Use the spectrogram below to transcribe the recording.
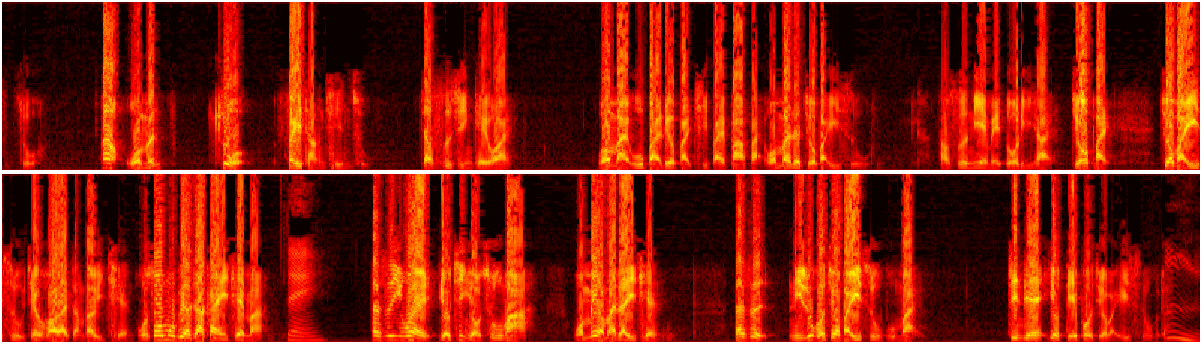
子做。那我们做非常清楚，像四星 KY，我买五百、六百、七百、八百，我卖在九百一十五。老师你也没多厉害，九百九百一十五，结果后来涨到一千。我说目标价看一千嘛，对，但是因为有进有出嘛，我没有卖在一千。但是你如果九百一十五不卖，今天又跌破九百一十五了，嗯，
